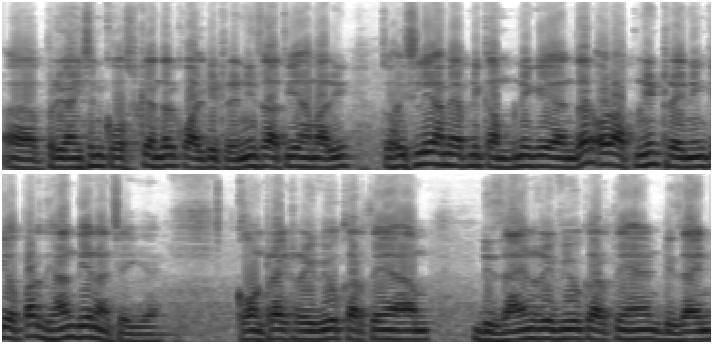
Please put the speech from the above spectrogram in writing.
प्रिवेंशन कोस्ट के अंदर क्वालिटी ट्रेनिंग्स आती है हमारी। तो इसलिए हमें अपनी कंपनी के अंदर और अपनी ट्रेनिंग के ऊपर ध्यान देना चाहिए। कॉन्ट्रैक्ट रिव्यू करते हैं हम डिज़ाइन रिव्यू करते हैं डिज़ाइन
